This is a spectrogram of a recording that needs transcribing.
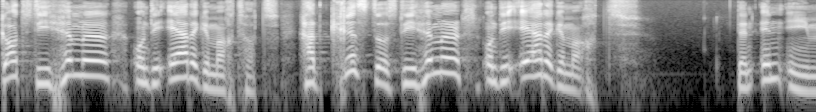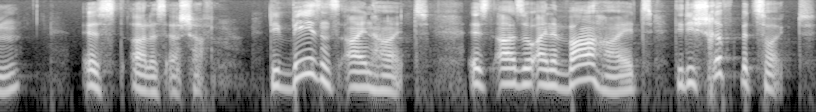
Gott die Himmel und die Erde gemacht hat, hat Christus die Himmel und die Erde gemacht, denn in ihm ist alles erschaffen. Die Wesenseinheit ist also eine Wahrheit, die die Schrift bezeugt.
